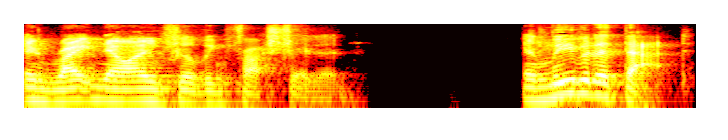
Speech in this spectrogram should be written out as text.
and right now I'm feeling frustrated. And leave it at that.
